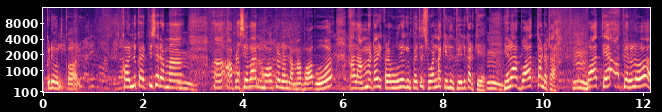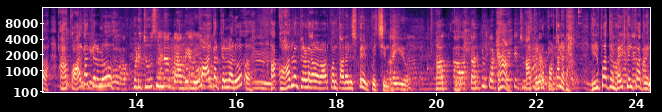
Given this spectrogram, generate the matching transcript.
ఇక్కడే ఉంది కారు? కళ్ళు కప్పిసారమ్మా అప్పుడు ఆ శివాన్ని మోపడు ఉండమ్మా బాబు. వాళ్ళ అమ్మట ఇక్కడ ఊరేగింపు అయితే చూడడానికి వెళ్ళింది పెళ్ళి కాడికి. ఇలా బోత్తాడట. బోతే ఆ పిల్లలు ఆ కారుగల పిల్లలు అప్పుడు చూసున్నా బాగుండు కారుగల పిల్లలు ఆ కారులో పిల్లలు గల ఆడుకుంటారని వెళ్ళిపోయింది ఆ పిల్లడు కొడతాడట. వెళ్ళిపోద్దాం బయటకు వెళ్ళిపోద్దాం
